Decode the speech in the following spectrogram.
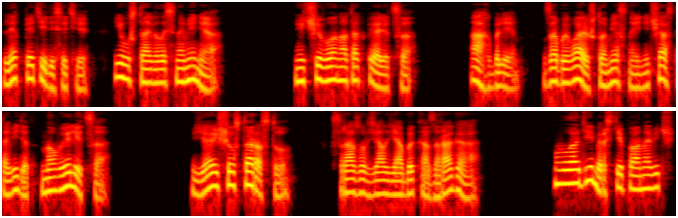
лет пятидесяти, и уставилась на меня. И чего она так пялится? Ах, блин, Забываю, что местные нечасто видят новые лица. Я ищу старосту. Сразу взял я быка за рога. Владимир Степанович.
